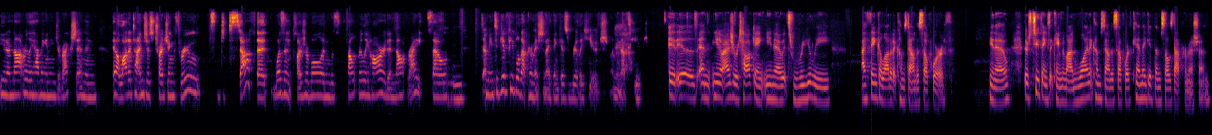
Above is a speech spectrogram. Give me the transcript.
you know, not really having any direction. And, and a lot of times just trudging through stuff that wasn't pleasurable and was felt really hard and not right. So, mm-hmm. I mean, to give people that permission, I think is really huge. I mean, that's huge. It is. And, you know, as you were talking, you know, it's really, I think a lot of it comes down to self worth. You know, there's two things that came to mind. One, it comes down to self worth. Can they give themselves that permission?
